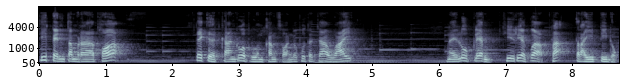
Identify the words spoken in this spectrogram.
ที่เป็นตำราเพราะได้เกิดการรวบรวมคำสอนพระพุทธเจ้าไว้ ในรูปเล่มที่เรียกว่าพระไตรปิฎก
